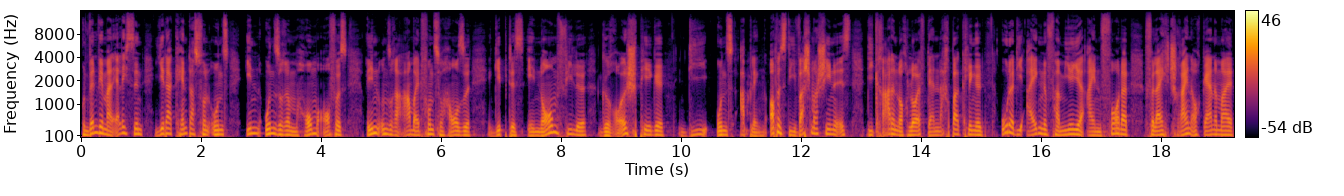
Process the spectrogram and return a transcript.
Und wenn wir mal ehrlich sind, jeder kennt das von uns. In unserem Homeoffice, in unserer Arbeit von zu Hause gibt es enorm viele Geräuschpegel, die uns ablenken. Ob es die Waschmaschine ist, die gerade noch läuft, der Nachbar klingelt oder die eigene Familie einen fordert. Vielleicht schreien auch gerne mal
